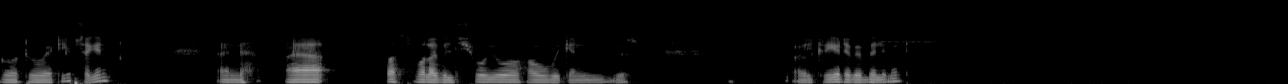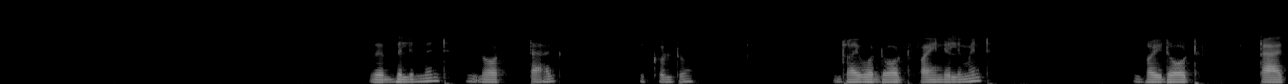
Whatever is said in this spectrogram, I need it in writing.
go to eclipse again and uh, first of all I will show you how we can use I will create a web element web element dot tag equal to driver dot find element by dot tag.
